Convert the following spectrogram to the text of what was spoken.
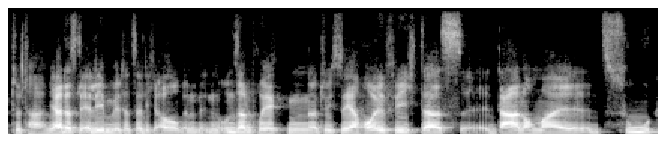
total. Ja, das erleben wir tatsächlich auch in, in unseren Projekten natürlich sehr häufig, dass äh, da nochmal zu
